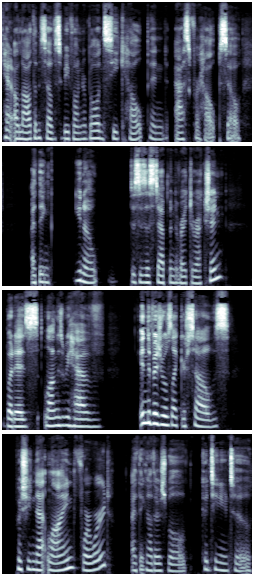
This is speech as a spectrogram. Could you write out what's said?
can't allow themselves to be vulnerable and seek help and ask for help. So I think you know this is a step in the right direction. But as long as we have individuals like yourselves pushing that line forward, I think others will continue to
